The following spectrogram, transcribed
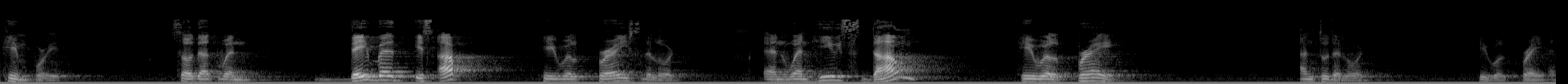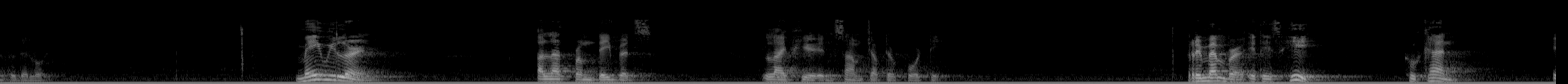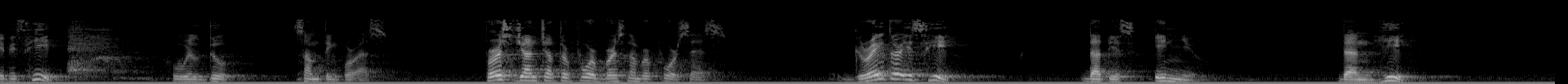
him for it. So that when David is up, he will praise the Lord. And when he is down, he will pray unto the Lord. He will pray unto the Lord. May we learn a lot from David's life here in Psalm chapter 40. Remember, it is He who can, it is He who will do something for us. First John chapter 4 verse number 4 says, Greater is He that is in you than he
